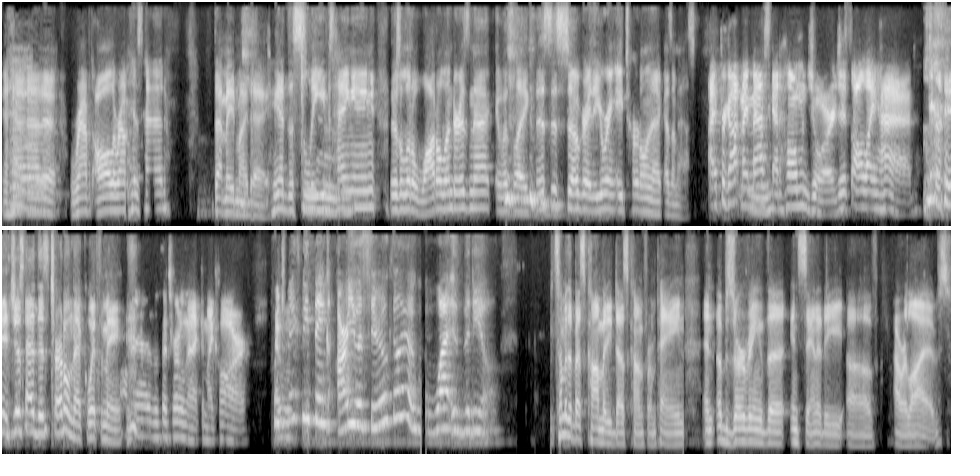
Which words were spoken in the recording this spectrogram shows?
and had Oh. it wrapped all around his head. That made my day. He had the sleeves hanging. There's a little waddle under his neck. It was like, this is so great that you're wearing a turtleneck as a mask. I forgot my mask mm-hmm. at home, George. It's all I had. it just had this turtleneck with me. Yeah, with a turtleneck in my car. Which makes me think, are you a serial killer? What is the deal? Some of the best comedy does come from pain and observing the insanity of our lives.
